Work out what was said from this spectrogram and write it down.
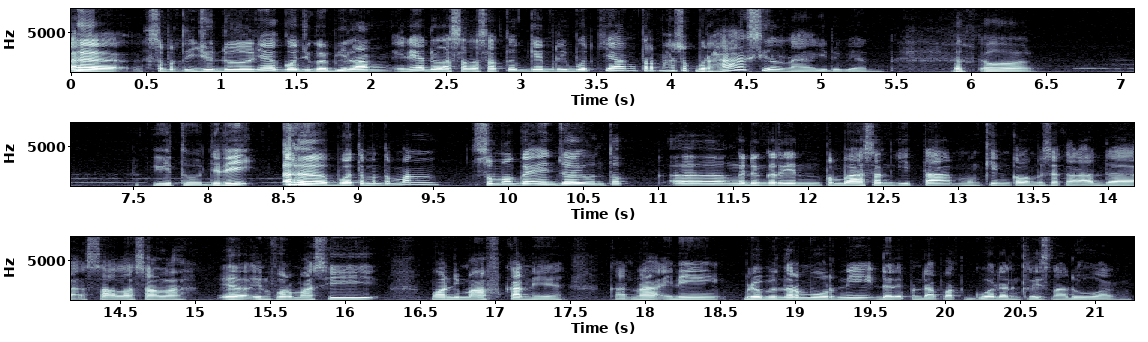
eh seperti judulnya gue juga bilang ini adalah salah satu game reboot yang termasuk berhasil nah gitu kan. Betul. Gitu. Jadi eh, buat teman-teman semoga enjoy untuk eh, ngedengerin pembahasan kita. Mungkin kalau misalkan ada salah-salah eh, informasi mohon dimaafkan ya. Karena ini benar-benar murni dari pendapat gua dan Krisna doang.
